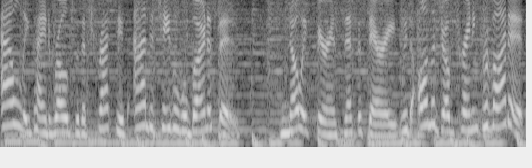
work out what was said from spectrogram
Hourly paid roles with attractive and achievable bonuses. No experience necessary, with on the job training provided.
